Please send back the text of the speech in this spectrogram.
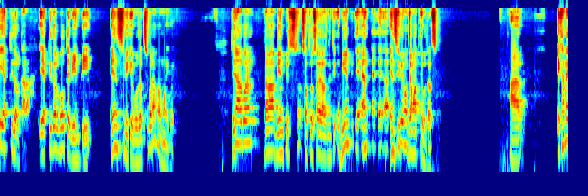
এই একটি দল কারা? এই একটি দল বলতে বিএনপি এনসিপি কে বোঝাচ্ছে বলে আমরা মনে করি। তিনি আর বলেন, তারা বিএনপির ছত্রছায় রাজনীতি, বিএনপি এনসিপি এবং জামাতকে বোঝাচ্ছে। আর এখানে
